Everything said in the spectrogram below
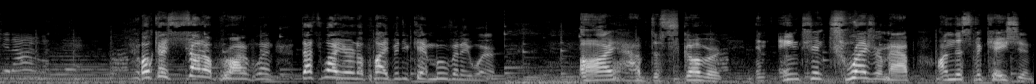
get on with it. Okay, shut up, Ronalyn. That's why you're in a pipe and you can't move anywhere. I have discovered an ancient treasure map on this vacation,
